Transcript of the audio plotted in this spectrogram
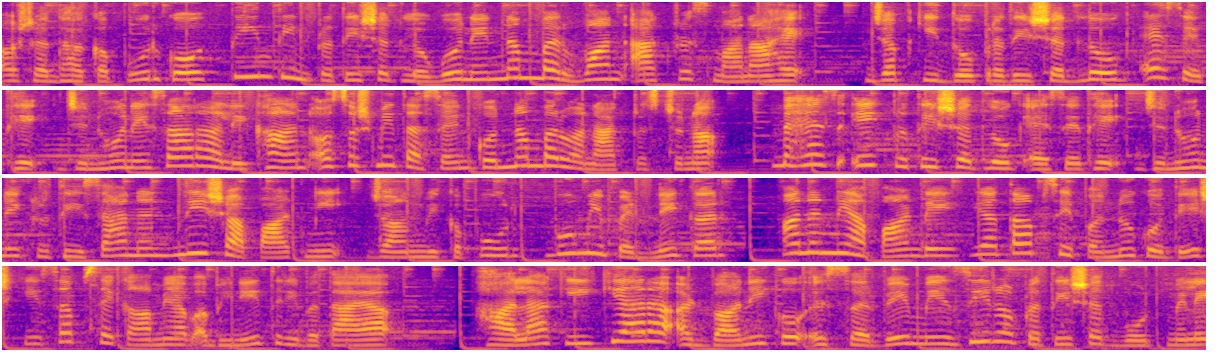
और श्रद्धा कपूर को तीन तीन प्रतिशत लोगो ने नंबर वन एक्ट्रेस माना है, जबकि दो प्रतिशत लोग ऐसे थे जिन्होंने सारा अली खान और सुष्मिता सेन को नंबर वन एक्ट्रेस चुना। महज एक प्रतिशत लोग ऐसे थे जिन्होंने कृति सैनन दिशा पाटनी जानवी कपूर, भूमि पेडनेकर, अनन्या पांडे या तापसी पन्नू को देश की सबसे कामयाब अभिनेत्री बताया। हालाँकि कियारा अडवाणी को इस सर्वे में ज़ीरो प्रतिशत वोट मिले।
